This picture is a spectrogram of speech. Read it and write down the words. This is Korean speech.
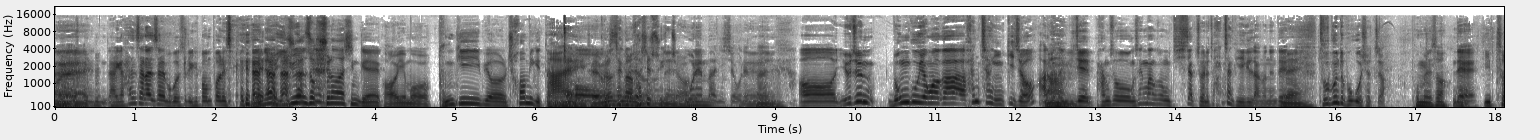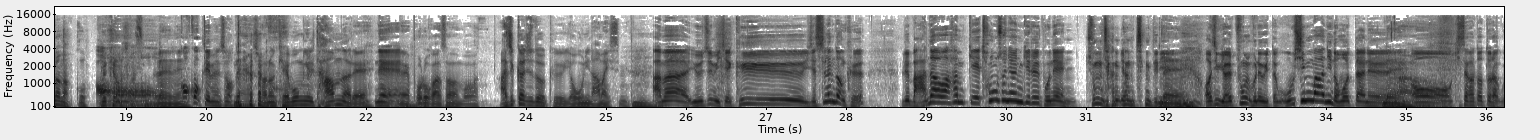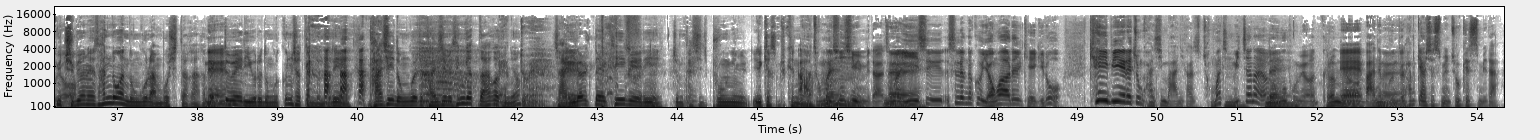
네. 나이가 한 살 한 살 먹을수록 이렇게 뻔뻔해져. 왜냐면 2주 연속 출연하신 게 거의 뭐 분기별 처음이기 때문에 아이, 어, 별 그런 생각을. 하실 수 네. 있죠. 오랜만이죠, 오랜만. 네. 어, 요즘 농구 영화가 한창 인기죠. 아무래도 아. 이제 방송, 생방송 시작 전에도 한창 그 얘기를 나눴는데 네. 두 분도 보고 오셨죠? 보면서 네. 입 틀어막고 그렇게 하면서 봤습니다. 네, 네. 꺽꺽대면서. 네, 저는 개봉일 다음 날에 네. 네, 보러 가서 뭐 아직까지도 그 여운이 남아 있습니다. 음. 아마 요즘 이제 그 이제 슬램덩크 를 만화와 함께 청소년기를 보낸 중장년층들이 네. 어, 지금 열풍을 보내고 있다고 50만이 넘었다는 네. 어, 기사가 떴더라고요. 그 주변에서 한동안 농구를 안 보시다가 네. 맥도웰 이후로 농구 끊으셨던 분들이 다시 농구에 좀 관심이 생겼다 하거든요. 맥도웰. 자, 네. 이럴 때 KBL이 좀 다시 부흥을 일으켰으면 좋겠네요. 아, 정말 네. 진심입니다. 정말 네. 이 스- 슬램덩크 영화를 계기로 KBL에 좀 관심 많이 가서 정말 재밌잖아요. 네. 농구 보면. 그럼요. 예, 많은 네. 분들 함께 하셨으면 좋겠습니다.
